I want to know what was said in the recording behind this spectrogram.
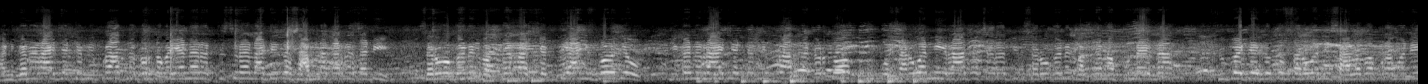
आणि गणराज्याचे मी प्रार्थना करतो का येणाऱ्या तिसऱ्या लाटेचा सामना करण्यासाठी सर्व गणेश भक्तांना शक्ती आणि बळ देव ही गणराज्याच्या मी प्रार्थना करतो. व सर्वांनी राज शहरातील सर्व गणेश भक्तांना पुन्हा एकदा शुभेच्छा देतो सर्वांनी सालाबाप्रमाणे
